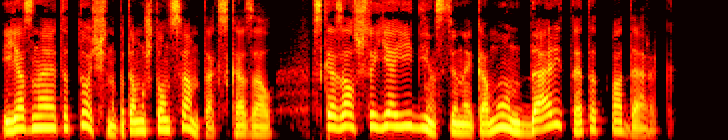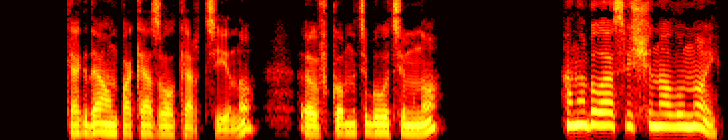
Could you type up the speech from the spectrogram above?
И я знаю это точно, потому что он сам так сказал. Сказал, что я единственная, кому он дарит этот подарок». Когда он показывал картину, э, в комнате было темно? Она была освещена луной.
